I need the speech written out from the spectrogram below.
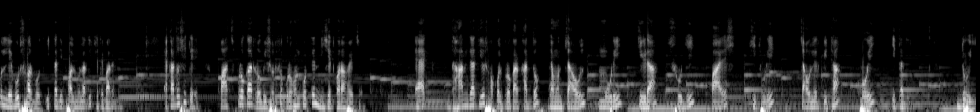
ও লেবুর শরবত ইত্যাদি ফলমূলাদি খেতে পারেন। একাদশীতে পাঁচ প্রকার রবি শস্য গ্রহণ করতে নিষেধ করা হয়েছে। এক ধান জাতীয় সকল প্রকার খাদ্য যেমন চাউল, মুড়ি চিড়া, সুজি, পায়েস, খিচুড়ি, চাউলের পিঠা, খই ইত্যাদি। দুই,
